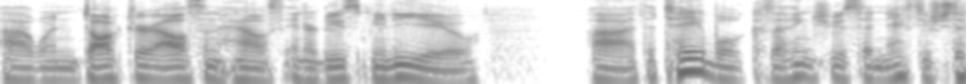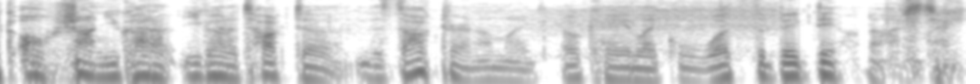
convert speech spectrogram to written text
uh, when Dr. Allison House introduced me to you uh, at the table because I think she was sitting next to you. She's like, "Oh, Sean, you gotta you gotta talk to this doctor," and I'm like, "Okay, like what's the big deal?" No, I'm just joking.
